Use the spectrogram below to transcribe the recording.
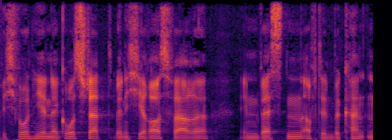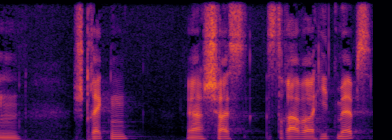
ich wohne hier in der Großstadt. Wenn ich hier rausfahre, in den Westen, auf den bekannten Strecken, ja, scheiß Strava Heatmaps,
